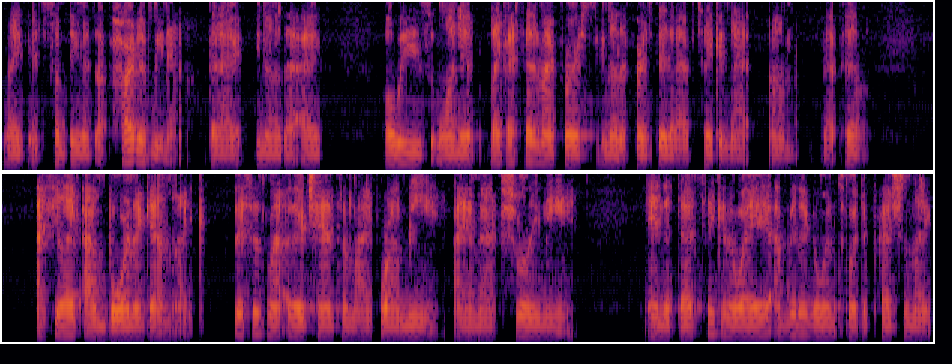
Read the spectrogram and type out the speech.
like it's something that's a part of me now that I, you know, that I've always wanted. Like I said in my first, you know, the first day that I've taken that, um, that pill, I feel like I'm born again. Like this is my other chance in life where I'm me. I am actually me. And if that's taken away, I'm gonna go into a depression. Like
